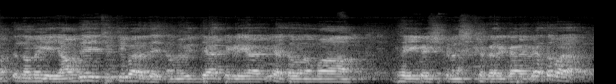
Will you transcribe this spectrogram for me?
ಮತ್ತು ನಮಗೆ ಯಾವುದೇ ಚುಕ್ಕಿ ಬರದೆ ನಮ್ಮ ವಿದ್ಯಾರ್ಥಿಗಳಿಗಾಗಿ ಅಥವಾ ನಮ್ಮ ದೈಹಿಕ ಶಿಕ್ಷಣ ಶಿಕ್ಷಕರಿಗಾಗಿ ಅಥವಾ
